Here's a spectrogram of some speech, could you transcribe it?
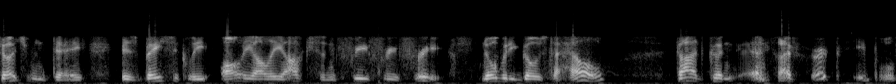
judgment day is basically ollie ollie oxen, free, free, free. Nobody goes to hell. God couldn't. I've heard people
